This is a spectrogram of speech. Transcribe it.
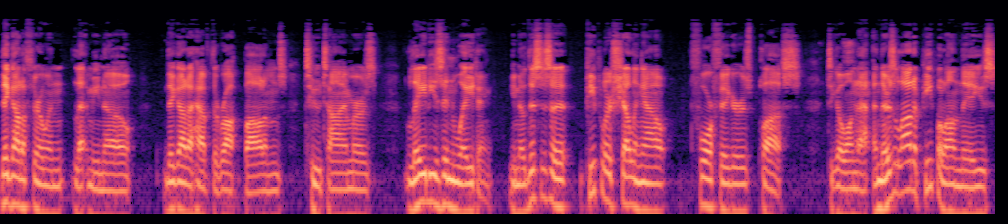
they got to throw in Let Me Know. They got to have the rock bottoms, two timers, ladies in waiting. You know, this is a people are shelling out four figures plus to go on that, and there's a lot of people on these,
